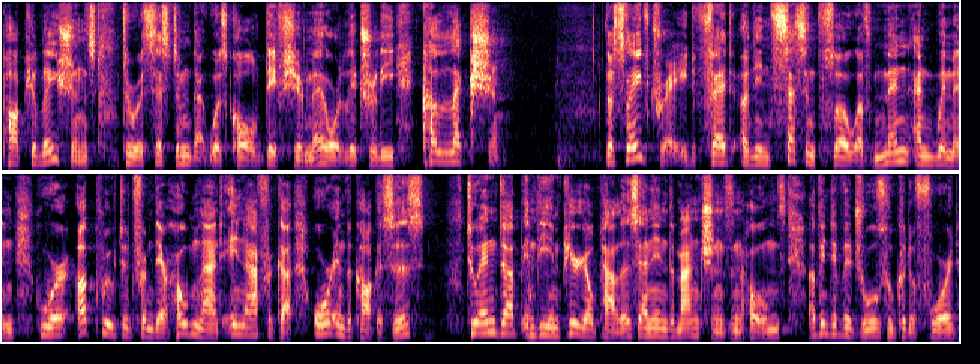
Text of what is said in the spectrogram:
populations through a system that was called devşirme, or literally collection. The slave trade fed an incessant flow of men and women who were uprooted from their homeland in Africa or in the Caucasus to end up in the imperial palace and in the mansions and homes of individuals who could afford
